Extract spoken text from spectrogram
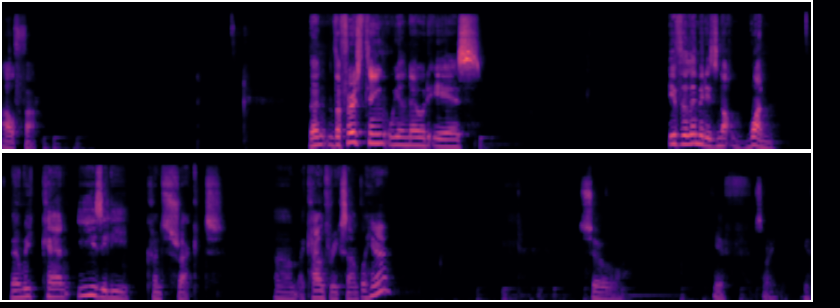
alpha. Then the first thing we'll note is if the limit is not 1, then we can easily construct um, a counterexample here. So if, sorry, if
